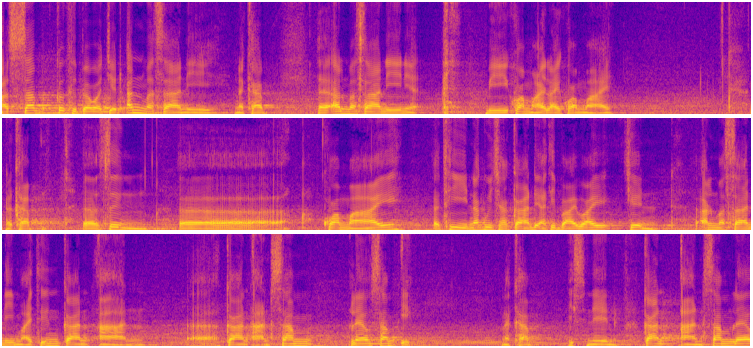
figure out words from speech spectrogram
อัสซับก็คือแปลว่าเจ็ดอัลมาซานีนะครับอ่ออัลมาซานีเนี่ยมีความหมายหลายความหมายนะครับซึ่งความหมายที่นักวิชาการได้อธิบายไว้ เช่น อัลมาซานีหมายถึงการอ่านการอ่านซ้ำ แล้วซ้ำอีกนะครับอิสเนนการอ่านซ้ำแล้ว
